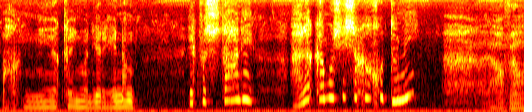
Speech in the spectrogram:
Ag nee, klein meneer Henning. Ek verstaan nie. Hulle kan mos nie sulke goed doen nie. Ja wel.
